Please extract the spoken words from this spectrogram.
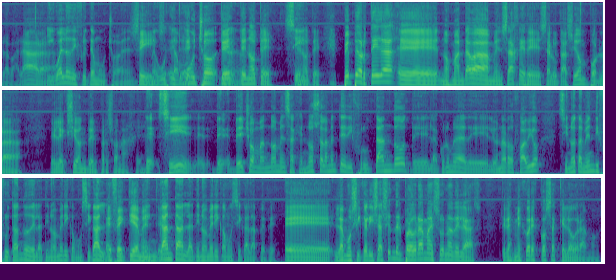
la balada. Igual lo disfruté mucho, ¿eh? Sí, me gusta eh, mucho. Te, te, noté, te noté. Pepe Ortega eh, nos mandaba mensajes de salutación por la elección del personaje. sí, de, hecho mandó mensajes no solamente disfrutando de la columna de Leonardo Fabio, sino también disfrutando de Latinoamérica musical. Efectivamente. Me encanta Latinoamérica musical a Pepe. Eh, la musicalización del programa es una de las, de las mejores cosas que logramos.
